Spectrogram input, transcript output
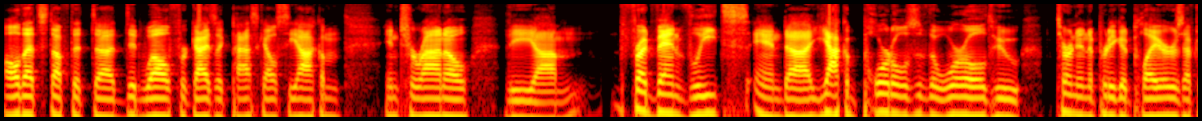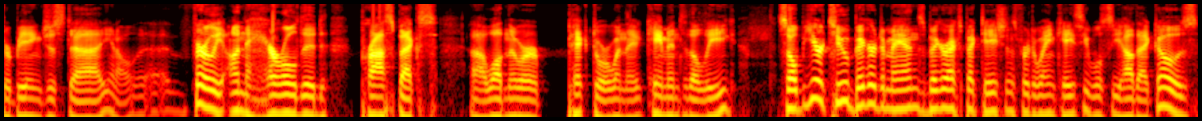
all that stuff that uh, did well for guys like Pascal Siakam in Toronto. The um, Fred VanVleets and uh, Jakob Poeltls of the world who turned into pretty good players after being just uh, you know uh, fairly unheralded prospects uh, while they were picked or when they came into the league. So year two, bigger demands, bigger expectations for Dwane Casey. We'll see how that goes.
